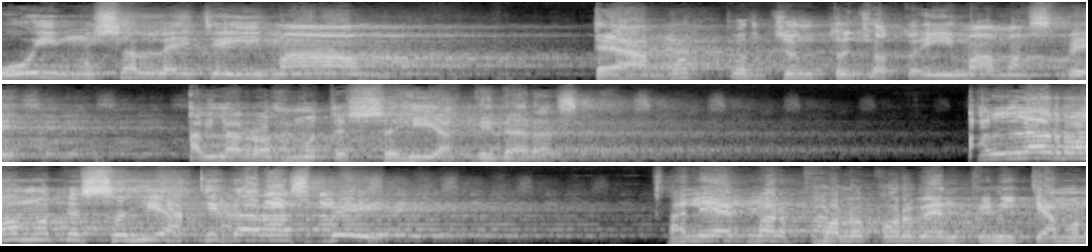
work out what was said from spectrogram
ওই মুসাল্লায় যে ইমাম, কেয়ামত পর্যন্ত যত ইমাম আসবে আল্লাহ রহমতের সহি আকিদার আসবে। আল্লাহ রহমতের সহি আকিদার আসবে। খালি একবার ফলো করবেন, তিনি কেমন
